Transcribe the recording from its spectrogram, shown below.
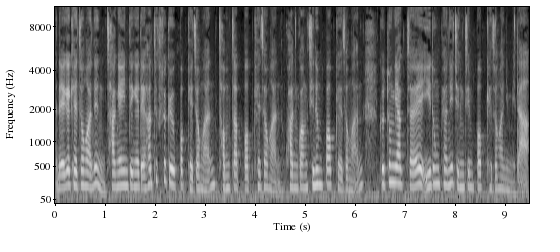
4개 개정안은 장애인 등에 대한 특수교육법 개정안, 점자법 개정안, 관광진흥법 개정안, 교통약자의 이동편의 증진법 개정안입니다.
